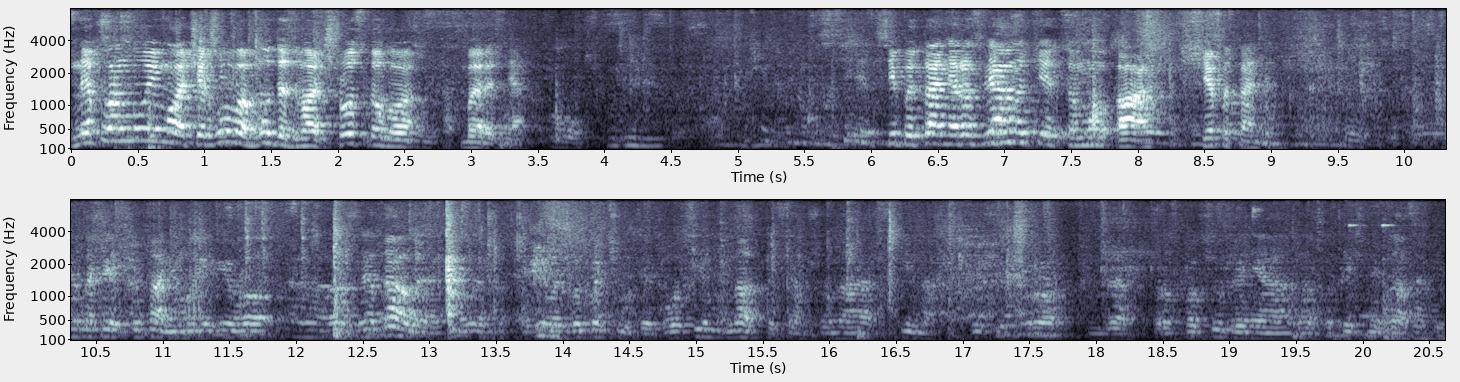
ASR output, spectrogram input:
не плануємо, а чергова буде 26 березня. Всі- питання розглянуті, тому а ще питання. Це таке питання, ми його е, розглядали, але хотілося б почути. По всім надписям, що на стінах пишуть про розповсюдження наркотичних засобів.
